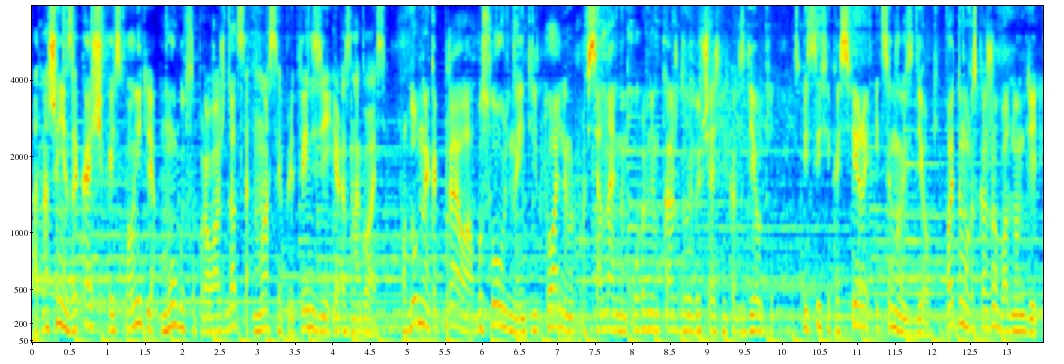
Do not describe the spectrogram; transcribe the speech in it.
Отношения заказчика и исполнителя могут сопровождаться массой претензий и разногласий. Подобное, как правило, обусловлено интеллектуальным и профессиональным уровнем каждого из участников сделки, спецификой сферы и ценой сделки. Поэтому расскажу об одном деле.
